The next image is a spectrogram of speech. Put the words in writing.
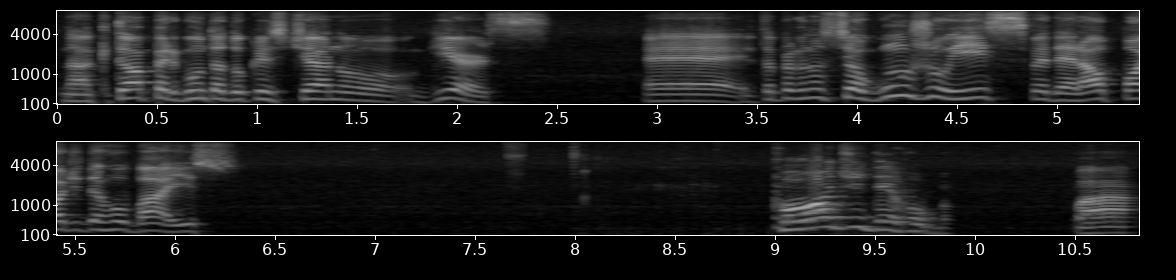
Não, aqui tem uma pergunta do Cristiano Gears. É, ele está perguntando se algum juiz federal pode derrubar isso. Pode derrubar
